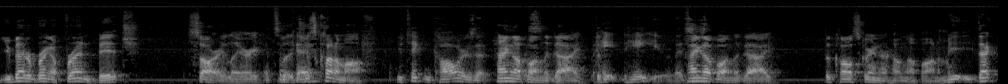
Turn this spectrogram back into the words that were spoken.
you better bring a friend, bitch. Sorry, Larry. That's But okay. Just cut him off. You're taking callers that Hang up on the guy. hate hate you. That's Hang just- up on the guy. The call screener hung up on him. He, that,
